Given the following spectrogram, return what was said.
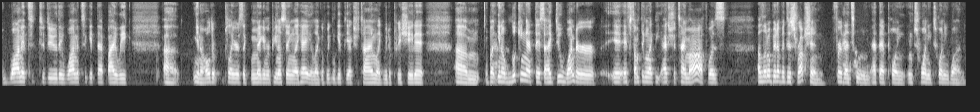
wanted to, to do. They wanted to get that bye week. Uh, you know, older players like Megan Rapinoe saying like, "Hey, like if we can get the extra time, like we'd appreciate it." Um, but you know, looking at this, I do wonder if, if something like the extra time off was a little bit of a disruption for that team at that point in 2021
